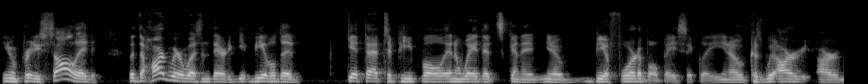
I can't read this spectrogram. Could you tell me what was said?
you know, pretty solid, but the hardware wasn't there to get, be able to get that to people in a way that's going to you know be affordable basically you know because we our our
